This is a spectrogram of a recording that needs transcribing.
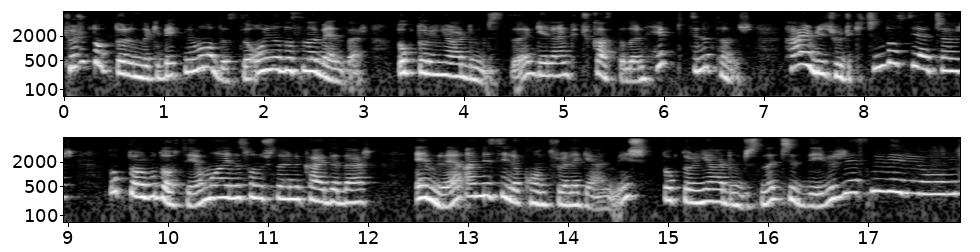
Çocuk doktorundaki bekleme odası oyun odasına benzer. Doktorun yardımcısı gelen küçük hastaların hepsini tanır. Her bir çocuk için dosya açar. Doktor bu dosyaya muayene sonuçlarını kaydeder. Emre annesiyle kontrole gelmiş. Doktorun yardımcısına çizdiği bir resmi veriyor.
